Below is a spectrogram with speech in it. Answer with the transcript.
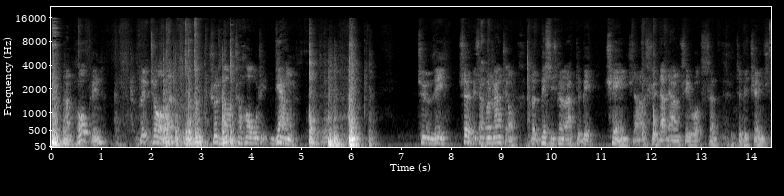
I'm hoping, flipped over, should help to hold it down to the surface I'm going to mount it on. But this is going to have to be changed. I'll strip that down and see what's um, to be changed.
